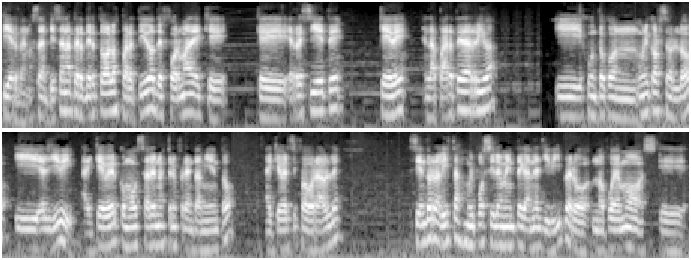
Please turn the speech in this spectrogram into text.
pierdan. O sea, empiezan a perder todos los partidos de forma de que, que R7 quede en la parte de arriba y junto con Unicorn Unlock y el GD. Hay que ver cómo sale nuestro enfrentamiento. Hay que ver si favorable siendo realistas, muy posiblemente gane el GD, pero no podemos eh,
